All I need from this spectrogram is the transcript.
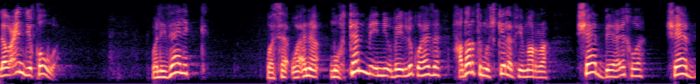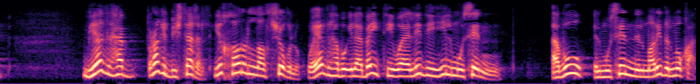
لو عندي قوة. ولذلك وس... وأنا مهتم أني أبين لكم هذا. حضرت مشكلة في مرة. شاب يا إخوة شاب بيذهب راجل بيشتغل يخلص شغله ويذهب إلى بيت والده المسن. أبوه المسن المريض المقعد.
